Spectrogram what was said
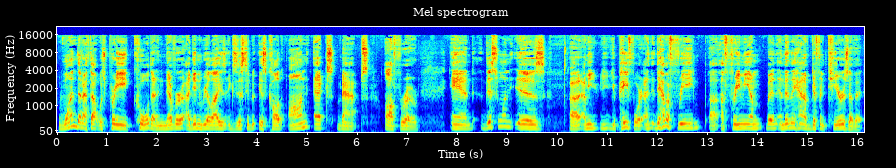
One that I thought was pretty cool that I never I didn't realize existed is called OnX Maps Off Road, and this one is uh, I mean, you, you, pay for it, and they have a free uh, a freemium, but and then they have different tiers of it.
